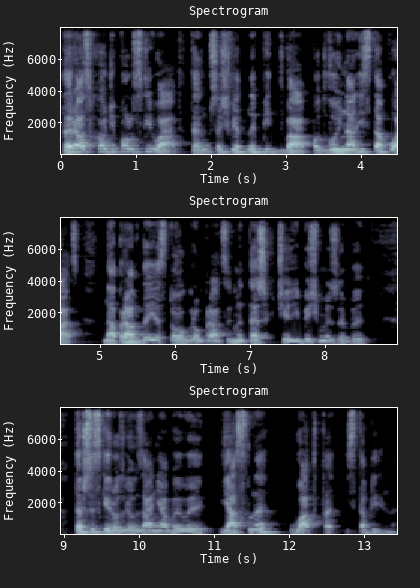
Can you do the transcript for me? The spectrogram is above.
Teraz wchodzi Polski Ład, ten prześwietny PIT-2, podwójna lista płac. Naprawdę jest to ogrom pracy. My też chcielibyśmy, żeby te wszystkie rozwiązania były jasne, łatwe i stabilne.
